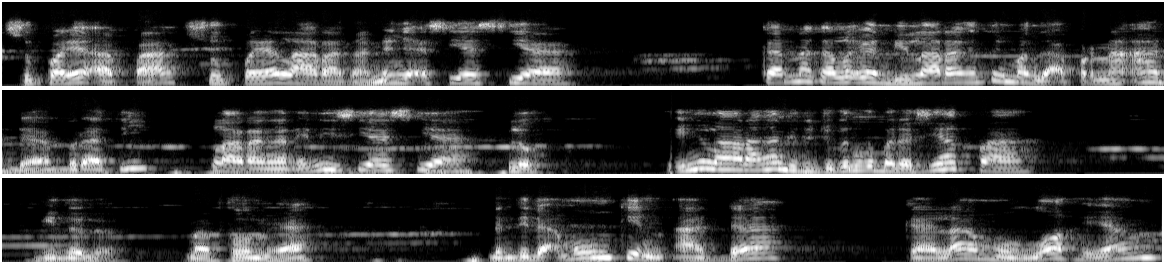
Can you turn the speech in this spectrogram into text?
Supaya apa? Supaya larangannya nggak sia-sia. Karena kalau yang dilarang itu memang nggak pernah ada, berarti larangan ini sia-sia. Loh, ini larangan ditujukan kepada siapa? Gitu loh. Mafhum ya? Dan tidak mungkin ada kalamullah yang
